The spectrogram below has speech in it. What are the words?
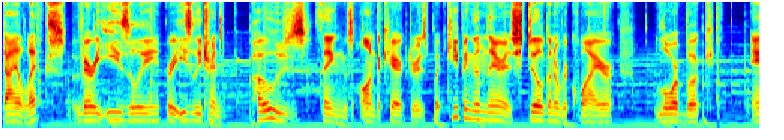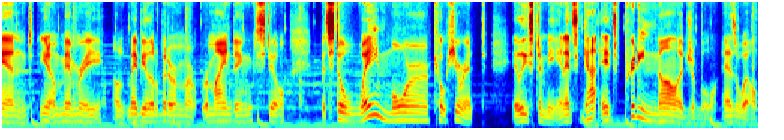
dialects, very easily, very easily transpose things onto characters, but keeping them there is still going to require lore book and you know memory maybe a little bit of rem reminding still but still way more coherent at least to me, and it's got it's pretty knowledgeable as well.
